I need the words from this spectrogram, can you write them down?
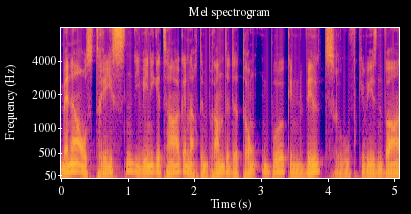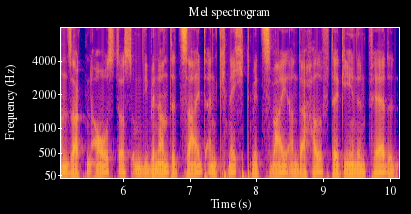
Männer aus Dresden, die wenige Tage nach dem Brande der Tronkenburg in Wildsruf gewesen waren, sagten aus, dass um die benannte Zeit ein Knecht mit zwei an der Halfter gehenden Pferden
